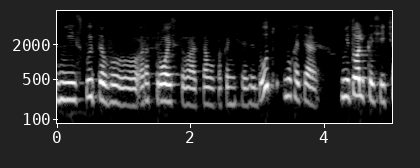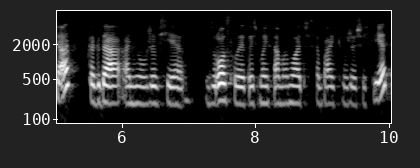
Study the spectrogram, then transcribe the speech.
не испытываю расстройства от того, как они себя ведут. Ну, хотя не только сейчас, когда они уже все взрослые, то есть мои самые младшие собаки уже 6 лет,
